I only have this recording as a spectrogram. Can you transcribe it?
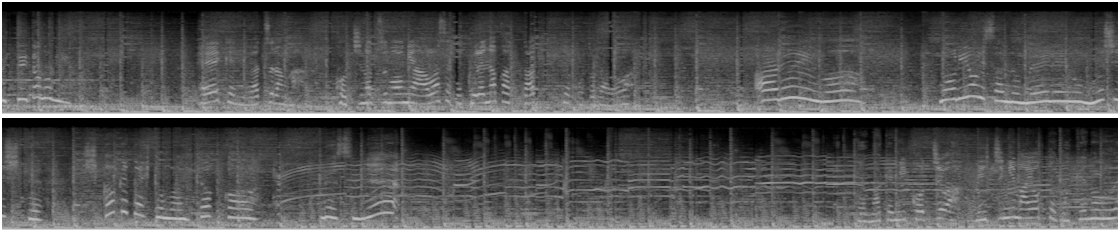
言っていたのに。平家のやつらがこっちの都合に合わせてくれなかったってことだろ。あるいは範頼さんの命令を無視して仕掛けた人がいたかですね。おまけにこっちは道に迷って崖の上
